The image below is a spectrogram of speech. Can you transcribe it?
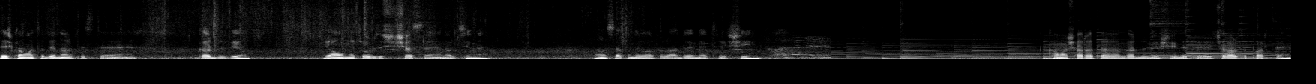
Deci cam atât de înalt este gardul viu. Eu am 1,86 m înălțime. Am lăsat undeva pe la 2 metri și cam așa arată gardul viu și de pe cealaltă parte.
